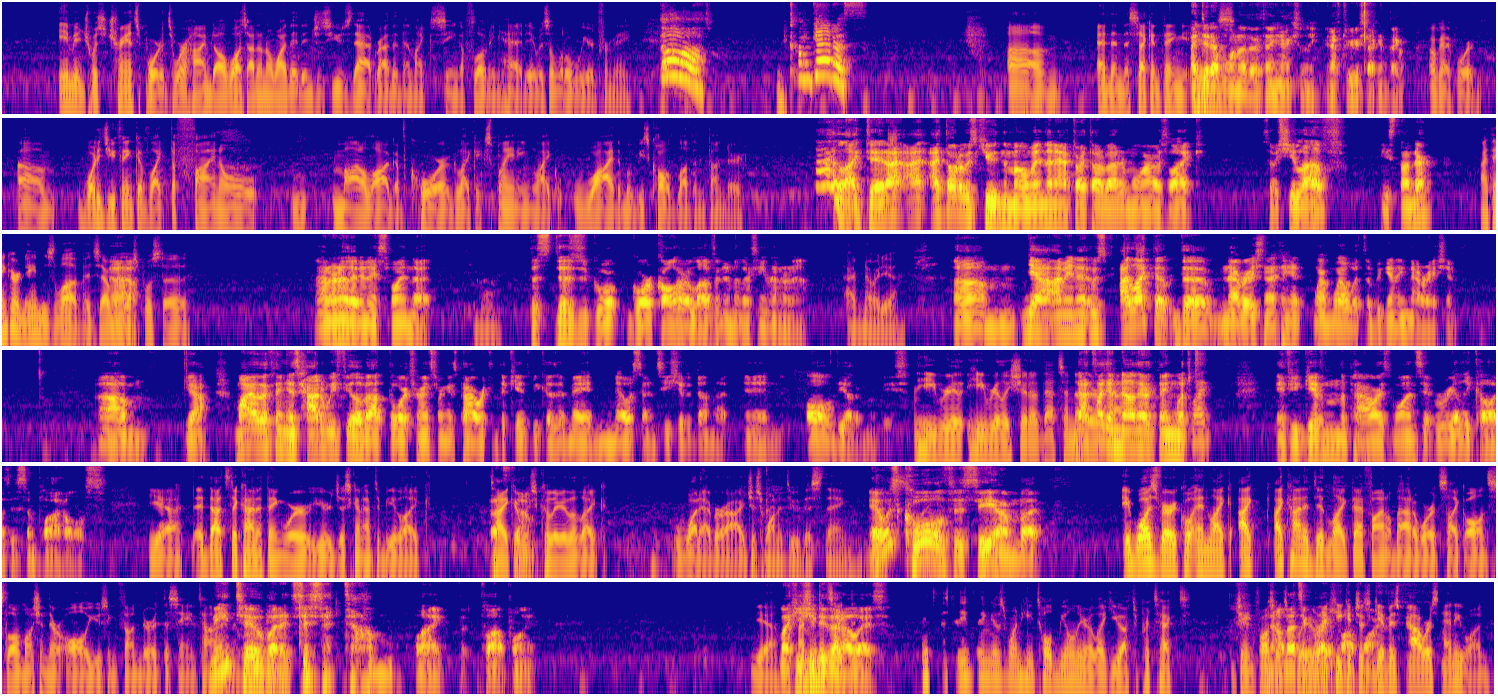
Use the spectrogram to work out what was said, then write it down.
image was transported to where Heimdall was. I don't know why they didn't just use that rather than like seeing a floating head. It was a little weird for me. Oh, come get us! Um, and then the second thing, I did have one other thing actually after your second thing. Okay, word. Um, what did you think of like the final monologue of Korg, like explaining like why the movie's called Love and Thunder? I liked it. I, I I thought it was cute in the moment, and then after I thought about it more, I was like, so is she love? He's thunder. I think her name is Love. Is that what Oh. we're supposed to? I don't know. They didn't explain that. Know, Does does Gorr, Gorr call her love in another scene? I don't know. I have no idea. Um, yeah, I mean, it was. I like the the narration. I think it went well with the beginning narration. Um, yeah. My other thing is, how do we feel about Thor transferring his power to the kids? Because it made no sense. He should have done that in all of the other movies. He really, he really should have. That's another. That's like ti- another thing with like, if you give them the powers once, it really causes some plot holes. Yeah, eh, that's the kind of thing where you're just gonna have to be like, That's Taika dumb. was clearly like, whatever. I just want to do this thing. It was cool like- to see him, but It was very cool, and like I, I kind of did like that final battle where it's like all in slow motion. They're all using thunder at the same time. Me too, like, but it's just a dumb like plot point. Yeah, Like he I should mean, do that like- always. It's the same thing as when he told Mjolnir, like you have to protect Jane Foster. No, it's that's a clear, great like he could just point. give his powers to anyone.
